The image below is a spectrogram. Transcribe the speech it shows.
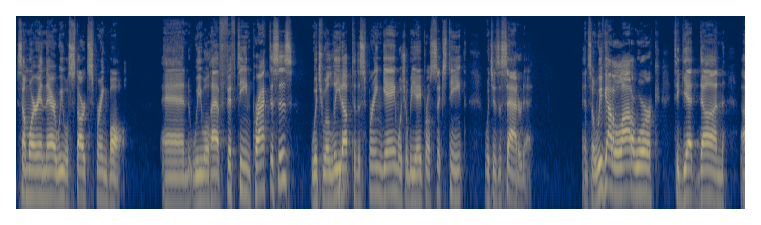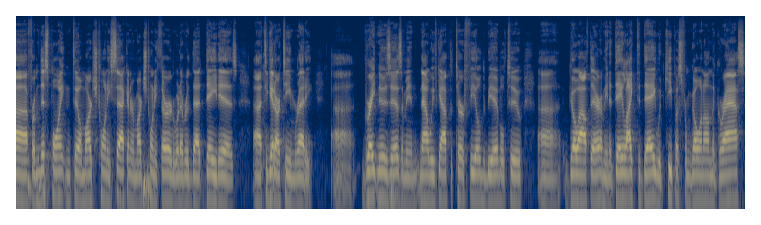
somewhere in there, we will start spring ball. And we will have 15 practices, which will lead up to the spring game, which will be April 16th, which is a Saturday. And so we've got a lot of work to get done uh, from this point until March 22nd or March 23rd, whatever that date is, uh, to get our team ready. Uh, great news is, I mean, now we've got the turf field to be able to uh, go out there. I mean, a day like today would keep us from going on the grass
